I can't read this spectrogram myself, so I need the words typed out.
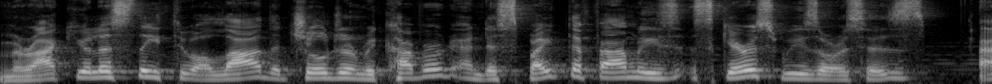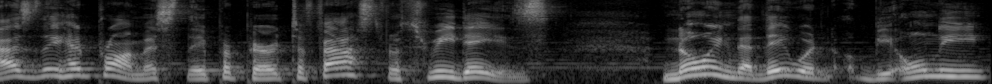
Miraculously, through Allah, the children recovered, and despite the family's scarce resources, as they had promised, they prepared to fast for three days, knowing that they would be only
